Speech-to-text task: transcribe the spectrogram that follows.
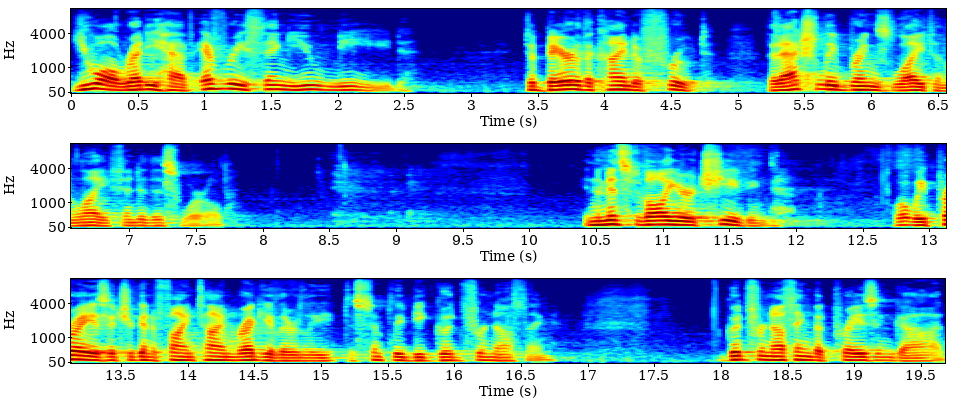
you already have everything you need to bear the kind of fruit that actually brings light and life into this world. In the midst of all you're achieving, What we pray is that you're going to find time regularly to simply be good for nothing. Good for nothing but praising God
